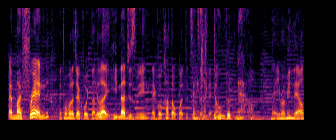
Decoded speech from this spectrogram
and my friend, ね、友達がこう言ったん he です。 like he nudges me. ね、こう肩をこうやってツン He's ツンし like, て、 "Don't look now." ね、今見んなよ。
